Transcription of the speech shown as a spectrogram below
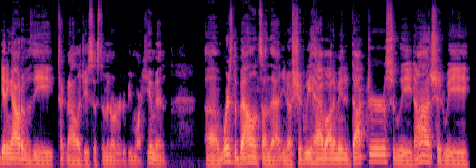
getting out of the technology system in order to be more human. Um, where's the balance on that? You know should we have automated doctors? Should we not? Should we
